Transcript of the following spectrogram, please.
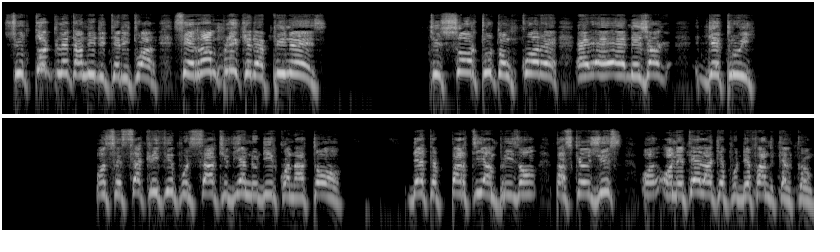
sur toute l'étendue du territoire, c'est rempli que des punaises. Tu sors, tout ton corps est, déjà détruit. On se sacrifie pour ça. Tu viens nous dire qu'on a tort d'être parti en prison parce que juste, on, était là que pour défendre quelqu'un.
